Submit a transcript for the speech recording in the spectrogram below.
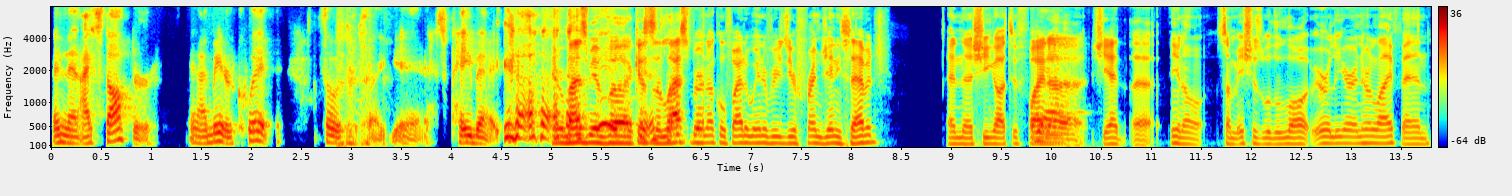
and then I stopped her, and I made her quit. So it's just like yeah, it's payback. It reminds me of because the last bare knuckle fighter we interviewed is your friend Jenny Savage, and uh, she got to fight. Yeah. Uh, she had uh, you know some issues with the law earlier in her life, and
